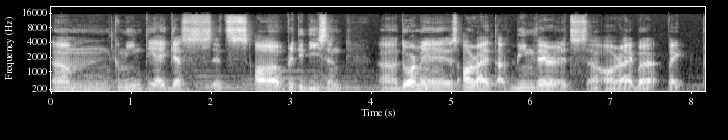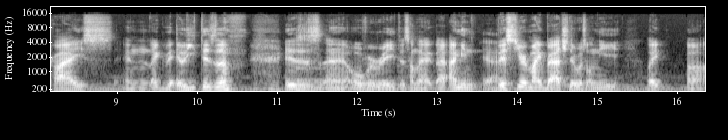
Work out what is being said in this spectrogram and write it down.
um, community. I guess it's uh pretty decent. Uh, dorm is all right. Uh, being there, it's uh, all right. But like price and like the elitism is uh, overrated, something like that. I mean, Yeah. this year my batch there was only like uh,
